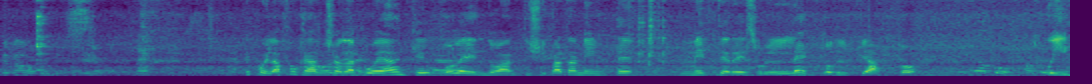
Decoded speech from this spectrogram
se no lo. E poi la focaccia la puoi anche, volendo anticipatamente, mettere sul letto del piatto, Qui?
